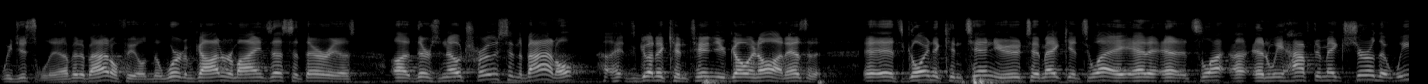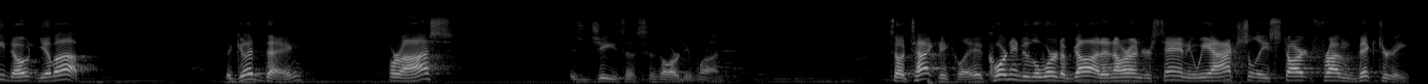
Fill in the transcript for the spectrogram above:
We just live in a battlefield. The Word of God reminds us that there is uh, there's no truce in the battle. It's going to continue going on, isn't it? It's going to continue to make its way, and, it's, uh, and we have to make sure that we don't give up. The good thing for us is Jesus has already won. So, technically, according to the Word of God and our understanding, we actually start from victory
